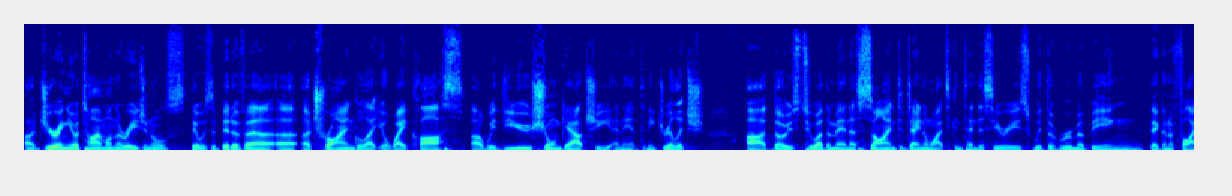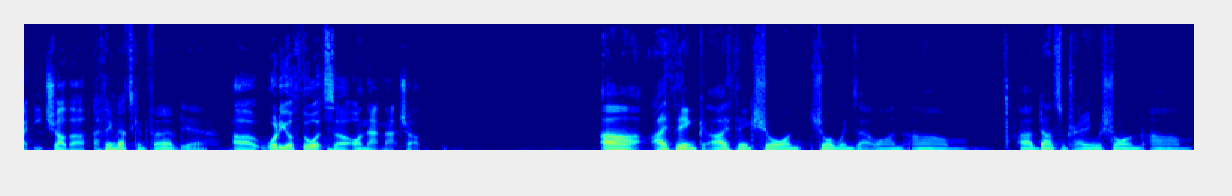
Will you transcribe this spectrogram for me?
Uh, during your time on the regionals, there was a bit of a, a, a triangle at your weight class uh, with you, Sean Gauci, and Anthony Drilich. Uh, those two other men are signed to Dana White's contender series, with the rumor being they're going to fight each other. I think that's confirmed. Yeah. Uh, what are your thoughts uh, on that matchup? Uh, I think I think Sean Sean wins that one. Um, I've done some training with Sean, um,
